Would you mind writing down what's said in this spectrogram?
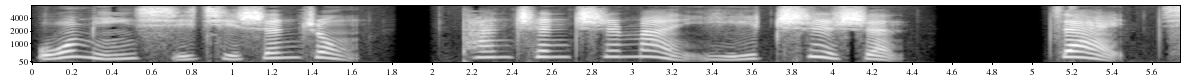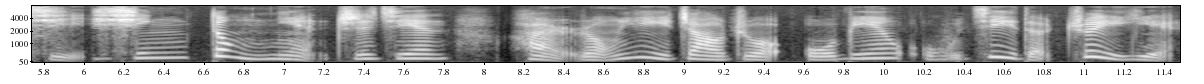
无名习气深重，贪嗔痴慢疑炽盛，在起心动念之间，很容易造作无边无际的罪业。”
